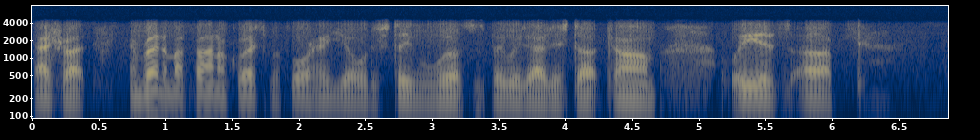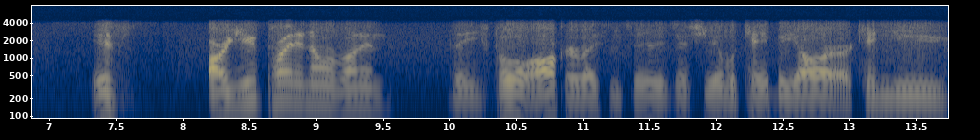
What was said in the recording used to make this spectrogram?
That's right. And Brandon, my final question before I hand you over to Steven Wilson, SpeedwayDigest.com, is uh, is are you planning on running the full ARCA Racing Series this year with KBR, or can you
